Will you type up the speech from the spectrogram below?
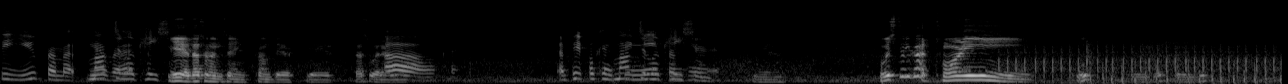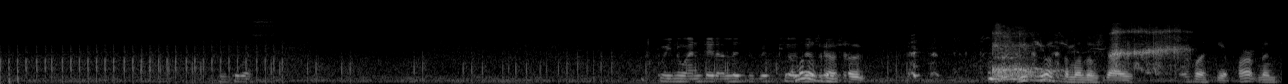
see you from up here, Marked a Rex. location. Yeah, that's what I'm saying. From there. Yeah, yeah. That's what I meant. Oh, okay. And people can Marked a see me location. from here. Yeah. We still got 20. Oop. Very good, very good. Come to us. Queen wanted a little bit Some of closer. those guys, we killed some of those guys over at the apartments.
